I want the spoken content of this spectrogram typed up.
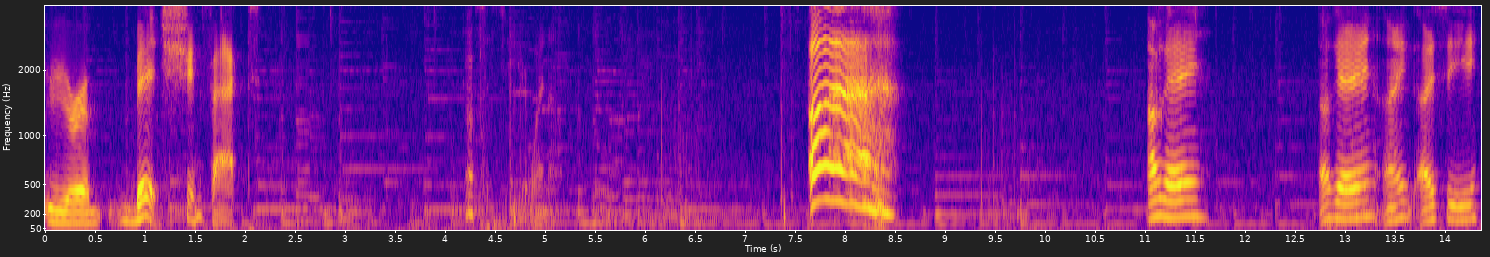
you're a bitch, in fact. I'll set you here, why not? Ah! Okay. Okay, I I see.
